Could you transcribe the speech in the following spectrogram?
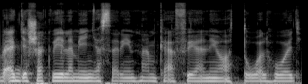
egyesek véleménye szerint nem kell félni attól, hogy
